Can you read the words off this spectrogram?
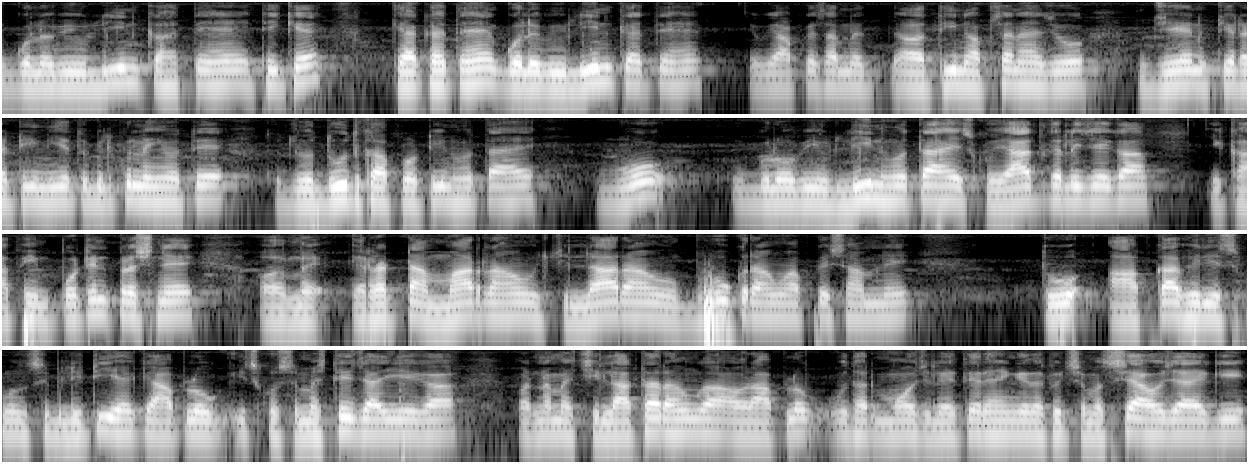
ग्लोब्यूलिन कहते हैं, ठीक है? क्या कहते हैं? ग्लोब्यूलिन कहते हैं। क्योंकि आपके सामने तीन ऑप्शन है जो जे एन केराटीन ये तो बिल्कुल नहीं होते। तो जो दूध का प्रोटीन होता है, वो ग्लोब्यूलिन होता है, इसको याद कर लीजिएगा। ये काफ़ी इंपॉर्टेंट प्रश्न है और मैं रट्टा मार रहा हूँ, चिल्ला रहा हूँ, भूख रहा हूँ आपके सामने। तो आपका भी रिस्पॉन्सिबिलिटी है कि आप लोग इसको समझते जाइएगा, वरना मैं चिल्लाता रहूँगा और आप लोग उधर मौज लेते रहेंगे तो फिर समस्या हो जाएगी।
